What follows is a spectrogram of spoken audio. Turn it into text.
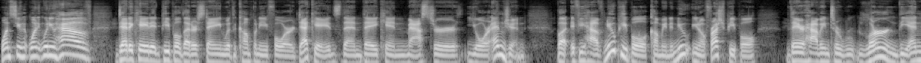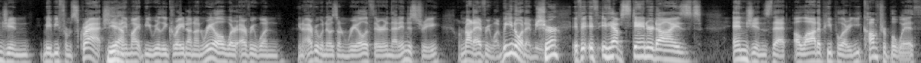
once you when, when you have dedicated people that are staying with the company for decades then they can master your engine but if you have new people coming in new you know fresh people they're having to r- learn the engine maybe from scratch Yeah. and they might be really great on unreal where everyone you know everyone knows unreal if they're in that industry or not everyone but you know what i mean Sure. if, if, if you have standardized engines that a lot of people are comfortable with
